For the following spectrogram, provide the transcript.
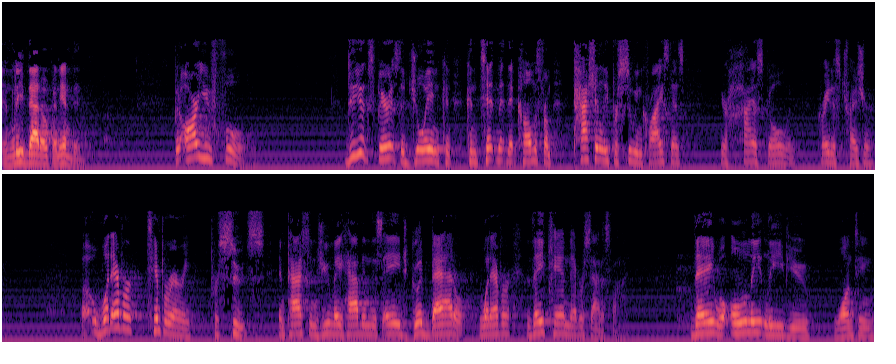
and leave that open ended. But are you full? Do you experience the joy and con- contentment that comes from passionately pursuing Christ as your highest goal and greatest treasure? Uh, whatever temporary pursuits and passions you may have in this age, good, bad, or whatever, they can never satisfy. They will only leave you wanting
